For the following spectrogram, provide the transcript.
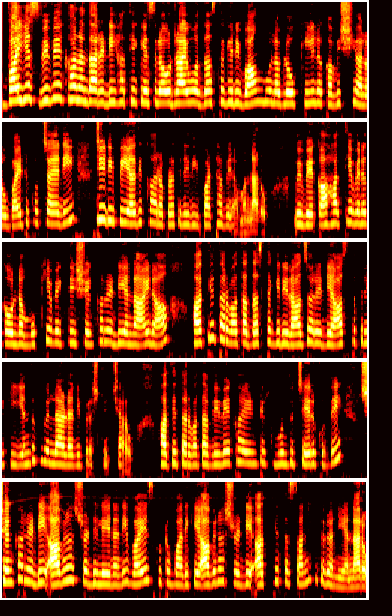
వైఎస్ వివేకానందారెడ్డి హత్య కేసులో డ్రైవర్ దస్తగిరి వాంగ్మూలంలో కీలక విషయాలు బయటకొచ్చాయని టీడీపీ అధికార ప్రతినిధి పట్టవీరామన్నారు వివేక హత్య వెనుక ఉన్న ముఖ్య వ్యక్తి శంకర్ రెడ్డి అన్న ఆయన హత్య తర్వాత దస్తగిరి రాజారెడ్డి ఆసుపత్రికి ఎందుకు వెళ్ళాడని ప్రశ్నించారు. హత్య తర్వాత వివేక ఇంటికి ముందు చేరుకుంది. శంకర్ రెడ్డి అవినాష్ రెడ్డి లేనని వైఎస్ కుటుంబానికి అవినాష్ రెడ్డి అత్యంత సన్నిహితుడని అన్నారు.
